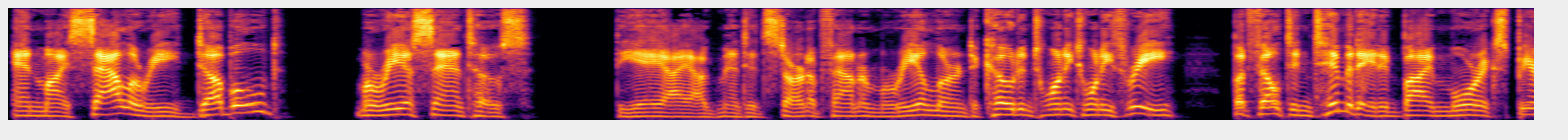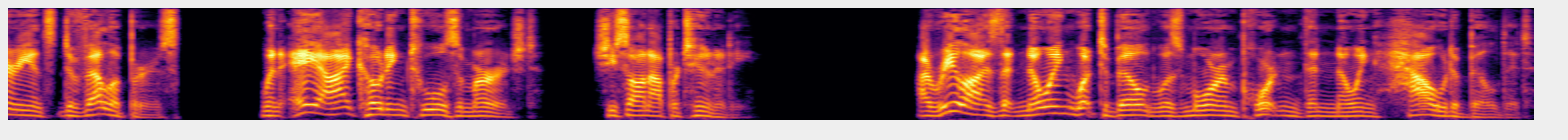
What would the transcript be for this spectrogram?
And my salary doubled? Maria Santos, the AI augmented startup founder Maria learned to code in 2023, but felt intimidated by more experienced developers. When AI coding tools emerged, she saw an opportunity. I realized that knowing what to build was more important than knowing how to build it.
